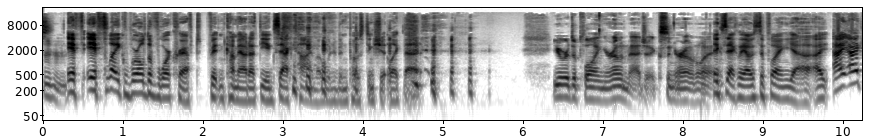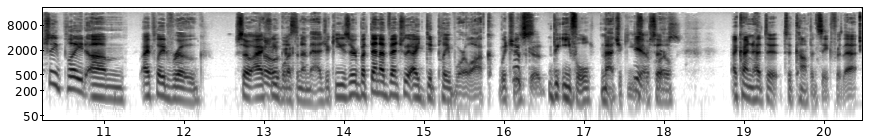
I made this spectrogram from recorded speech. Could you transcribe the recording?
Mm-hmm. If if like World of Warcraft didn't come out at the exact time, I would have been posting shit like that. you were deploying your own magics in your own way. Exactly. I was deploying. Yeah, I I actually played um I played Rogue, so I actually Oh, okay. wasn't a magic user. But then eventually I did play Warlock, which That's is good. the evil magic user. yeah, so course. I kind of had to to compensate for that.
